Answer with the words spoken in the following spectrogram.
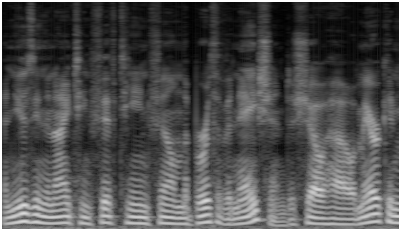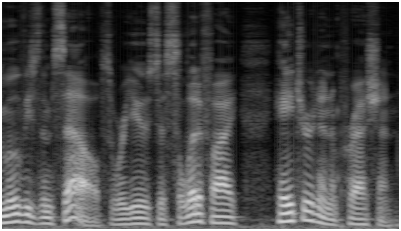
and using the 1915 film The Birth of a Nation to show how American movies themselves were used to solidify hatred and oppression.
